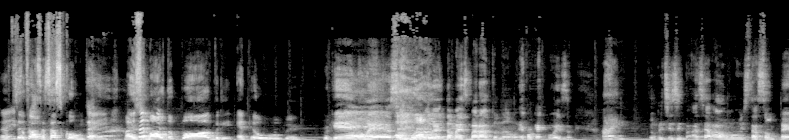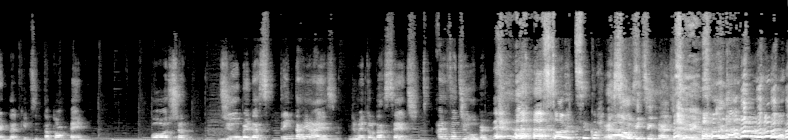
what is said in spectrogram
É eu isso. faço essas contas aí. Mas o mal do pobre é ter o Uber. Porque É. não é só quando é dar mais barato, não. É qualquer coisa. Ai, eu preciso ir, pra, sei lá, uma estação perto daqui, preciso ir pra Tatuapé. Poxa, de Uber dá 30 reais, de metrô dá 7. Ai, eu vou de Uber. Só 25 É reais. só 25 reais de diferença.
